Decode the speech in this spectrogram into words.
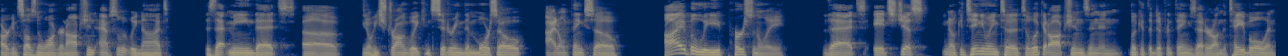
Arkansas is no longer an option? Absolutely not. Does that mean that uh, you know he's strongly considering them more so? I don't think so. I believe personally that it's just you know, continuing to to look at options and, and look at the different things that are on the table. And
